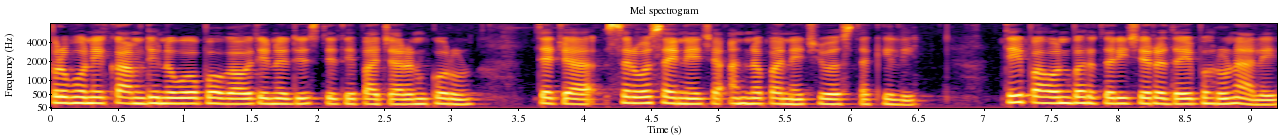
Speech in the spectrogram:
प्रभूने कामधेनू व भोगावती नदीस तेथे पाचारण करून त्याच्या सर्व सैन्याच्या अन्नपाण्याची व्यवस्था केली. ते पाहून भरतरीचे हृदय भरून आले.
